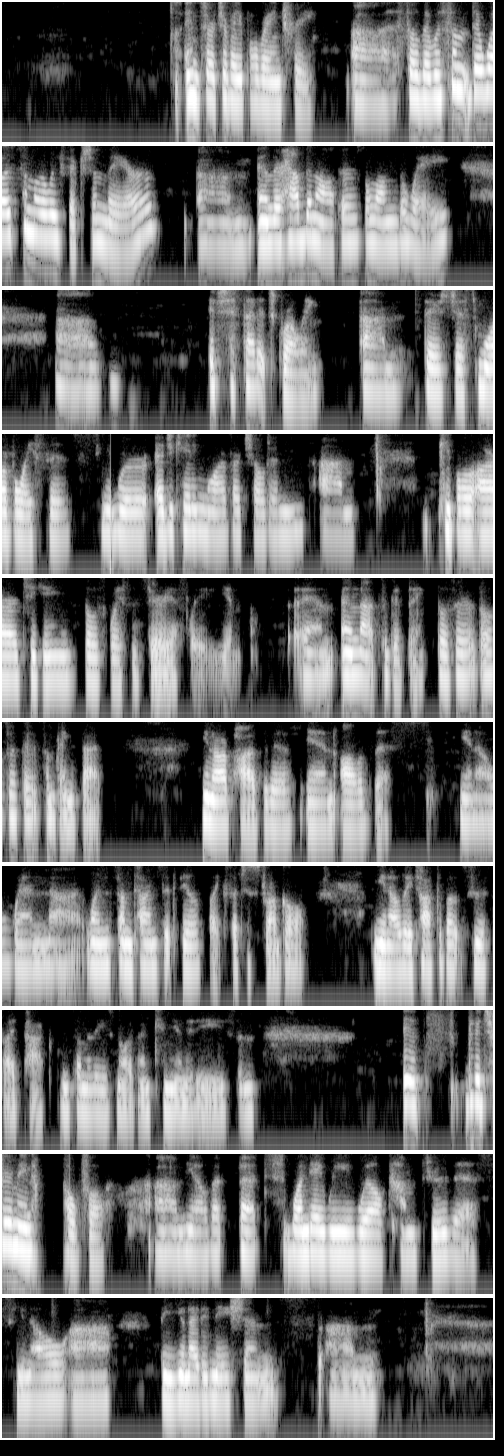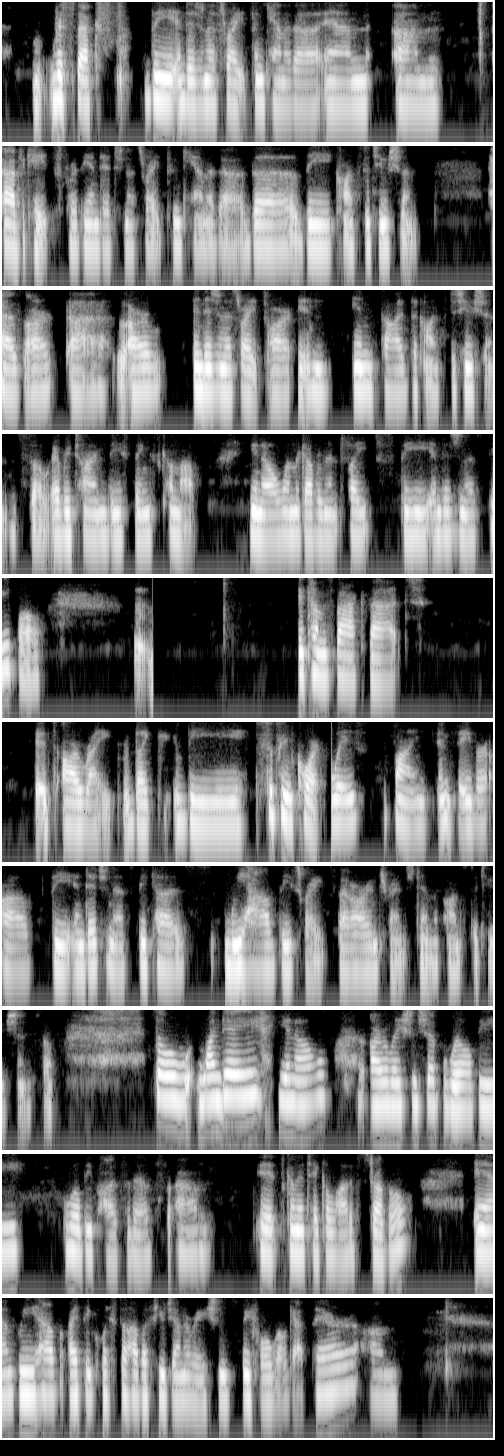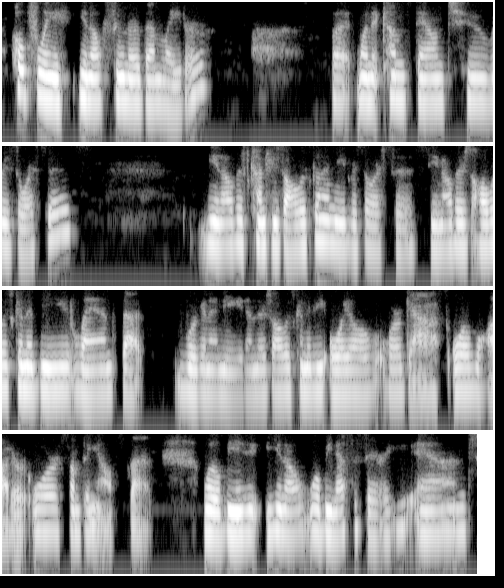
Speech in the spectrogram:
in search of April Raintree. Uh, so there was some there was some early fiction there, um, and there have been authors along the way. Uh, it's just that it's growing. Um, there's just more voices. We're educating more of our children. Um, people are taking those voices seriously, you know, and and that's a good thing. Those are those are some things that you know are positive in all of this you know when uh, when sometimes it feels like such a struggle you know they talk about suicide pacts in some of these northern communities and it's good to remain hopeful um, you know that that one day we will come through this you know uh, the united nations um, respects the indigenous rights in canada and um, advocates for the indigenous rights in canada. The the constitution has our uh, our indigenous rights are in inside the constitution. So every time these things come up you know when the government fights the indigenous people it comes back that it's our right like the supreme court always finds in favor of the indigenous because we have these rights that are entrenched in the constitution. So so one day you know our relationship will be will be positive. Um, it's going to take a lot of struggle. And we have i think we still have a few generations before we'll get there. Um, hopefully you know sooner than later but when it comes down to resources you know this country's always going to need resources. You know there's always going to be land that we're going to need and there's always going to be oil or gas or water or something else that will be you know will be necessary. And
